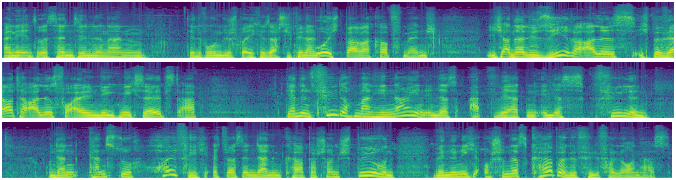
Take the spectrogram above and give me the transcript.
eine Interessentin in einem Telefongespräch gesagt. Ich bin ein furchtbarer Kopfmensch. Ich analysiere alles, ich bewerte alles, vor allen Dingen mich selbst ab. Ja, dann fühl doch mal hinein in das Abwerten, in das Fühlen. Und dann kannst du häufig etwas in deinem Körper schon spüren, wenn du nicht auch schon das Körpergefühl verloren hast.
